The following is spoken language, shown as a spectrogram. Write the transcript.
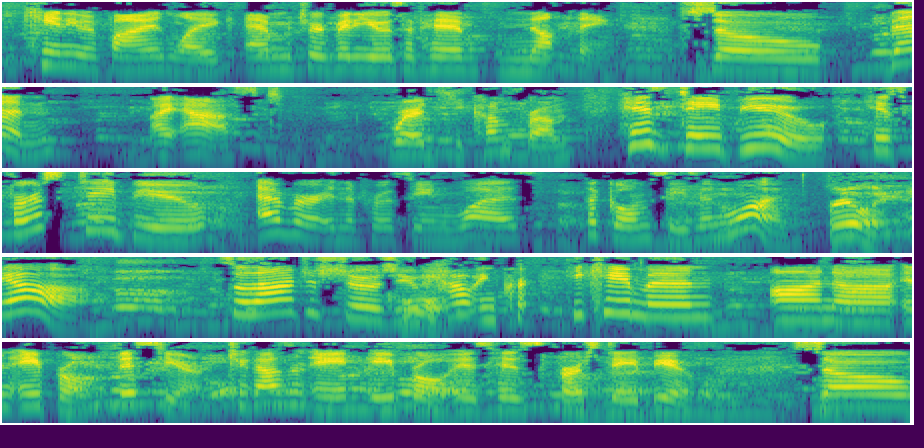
You can't even find like amateur videos of him. Nothing. So then I asked. Where did he come from? His debut, his first debut ever in the pro scene was the GOM season one. Really? Yeah. So that just shows you Cool. how incredible. He came in on uh, in April this year, 2008. April is his first debut. So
